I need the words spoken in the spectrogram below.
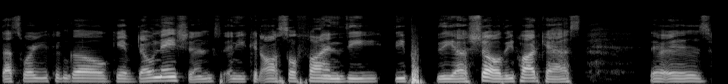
That's where you can go give donations, and you can also find the the the uh, show, the podcast. There is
